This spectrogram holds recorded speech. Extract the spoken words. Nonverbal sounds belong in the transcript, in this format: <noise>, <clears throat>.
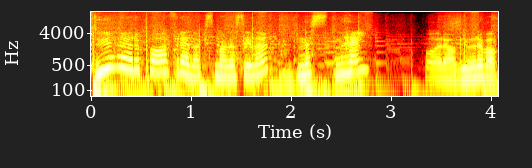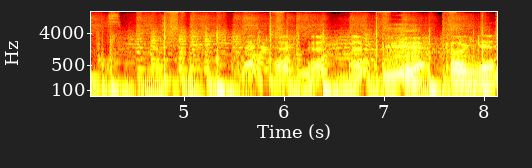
Du hører på Fredagsmagasinet Nesten helg på Radio Revolt. Konge.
